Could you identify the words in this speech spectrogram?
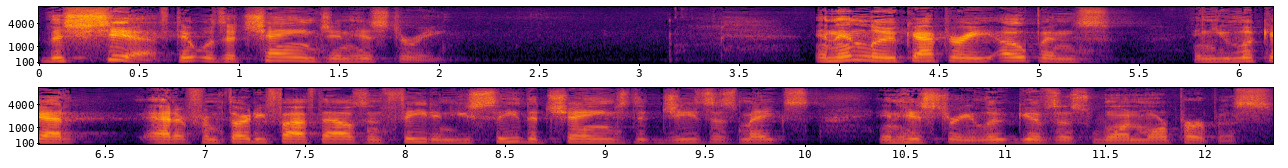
the shift. It was a change in history. And then Luke, after he opens, and you look at, at it from 35,000 feet, and you see the change that Jesus makes in history, Luke gives us one more purpose.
